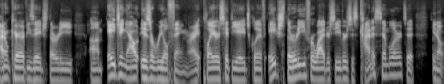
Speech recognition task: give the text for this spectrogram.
I don't care if he's age thirty. Um, aging out is a real thing, right? Players hit the age cliff. Age thirty for wide receivers is kind of similar to you know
